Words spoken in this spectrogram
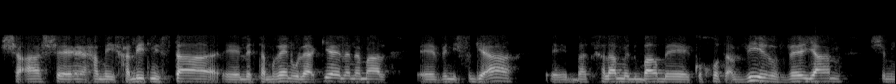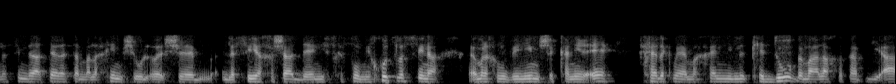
שעה שהמיכלית ניסתה אה, לתמרן ולהגיע אל הנמל ונפגעה. בהתחלה מדובר בכוחות אוויר וים שמנסים לאתר את המלאכים שלפי החשד נסחפו מחוץ לספינה. היום אנחנו מבינים שכנראה חלק מהם אכן נלכדו במהלך אותה פגיעה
